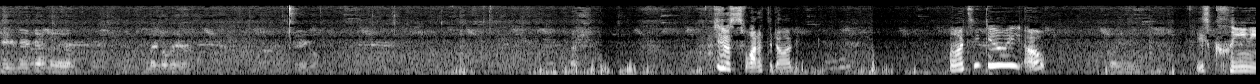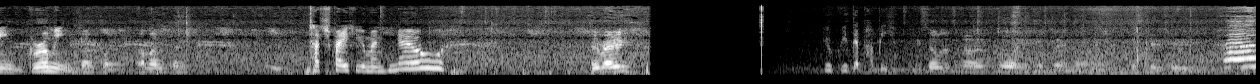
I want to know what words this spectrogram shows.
Make under there. Make over here. There you go. Did you just swat at the dog? What's he doing? Oh, Cleaning. he's cleaning, grooming. Unclean. I'm unclean. Touched by a human. No. You ready? You greet the puppy. He still doesn't know what he's saying though. Just kitty kitty. Uh,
